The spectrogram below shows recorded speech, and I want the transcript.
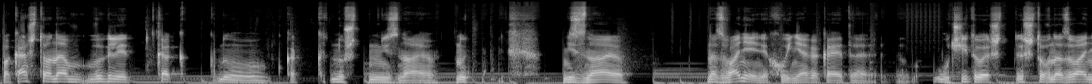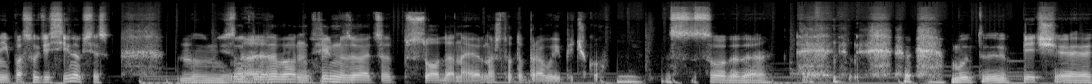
Пока что она выглядит как, ну, как, ну, не знаю. Ну, не знаю название хуйня какая-то. Учитывая, что в названии, по сути, синапсис, ну, не знаю. Это забавно. Фильм называется «Сода», наверное, что-то про выпечку. Сода, да. Будут э, печь э,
